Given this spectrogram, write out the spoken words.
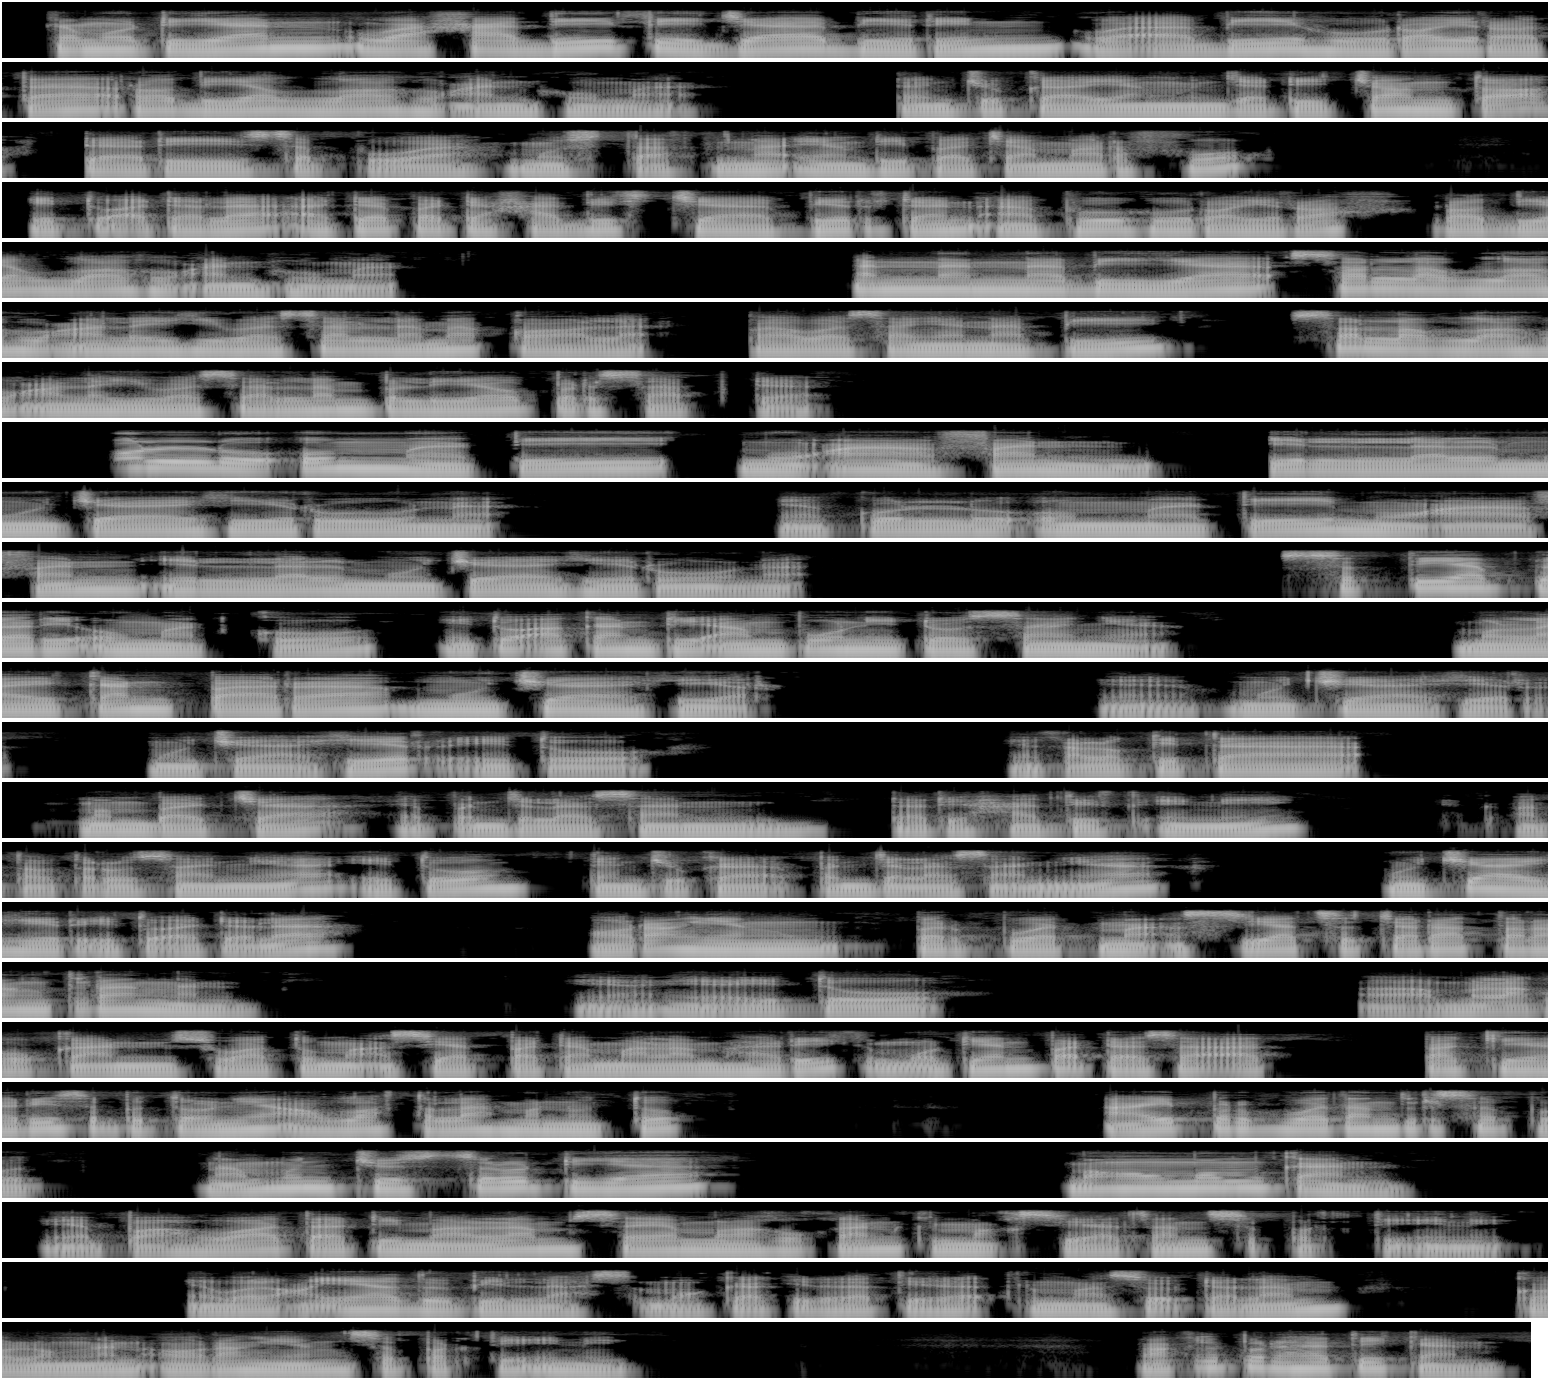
Kemudian wa hadithi Jabirin wa Abi Hurairah radhiyallahu anhuma. Dan juga yang menjadi contoh dari sebuah mustathna yang dibaca marfu itu adalah ada pada hadis Jabir dan Abu Hurairah radhiyallahu anhuma. Annan nabiyya sallallahu alaihi wasallam qala bahwasanya Nabi sallallahu alaihi wasallam beliau bersabda Kullu ummati mu'afan illal mujahiruna. Ya, kullu ummati mu'afan illal mujahiruna. Setiap dari umatku itu akan diampuni dosanya, melainkan para mujahir. Ya, mujahir. Mujahir itu ya kalau kita membaca ya penjelasan dari hadis ini atau terusannya itu dan juga penjelasannya Mujahir itu adalah orang yang berbuat maksiat secara terang-terangan. Ya, yaitu uh, melakukan suatu maksiat pada malam hari, kemudian pada saat pagi hari sebetulnya Allah telah menutup aib perbuatan tersebut. Namun justru dia mengumumkan ya bahwa tadi malam saya melakukan kemaksiatan seperti ini. Ya semoga kita tidak termasuk dalam golongan orang yang seperti ini. Maka perhatikan,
